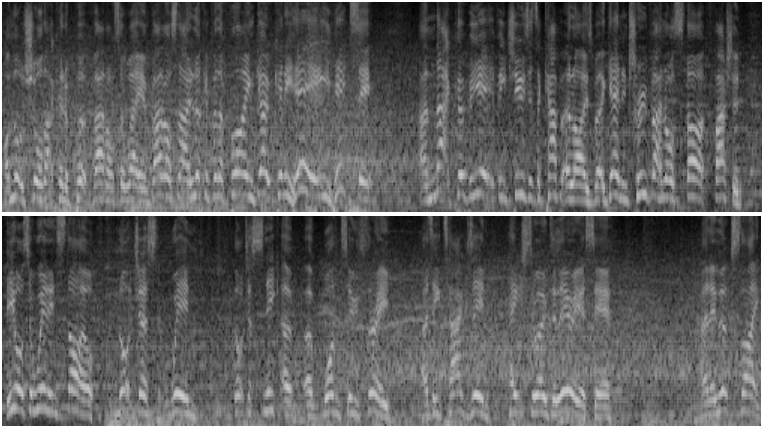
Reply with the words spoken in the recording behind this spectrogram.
I'm not sure that could have put Vanoss away. And Vanoss now looking for the flying goat. Can he hit? He hits it. And that could be it if he chooses to capitalise. But again, in true Vanoss start fashion, he wants to win in style, not just win, not just sneak a, a one, two, three, as he tags in H2O Delirious here. And it looks like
